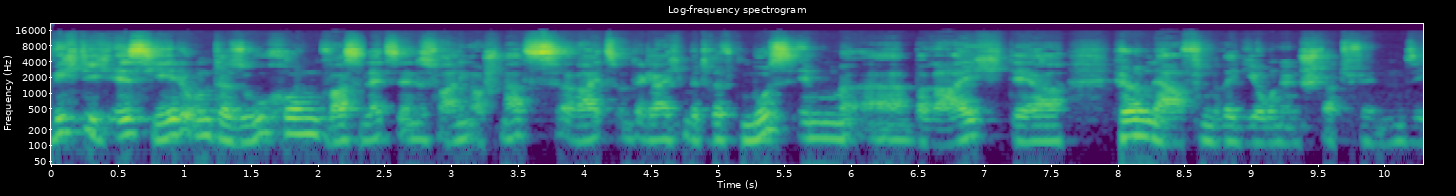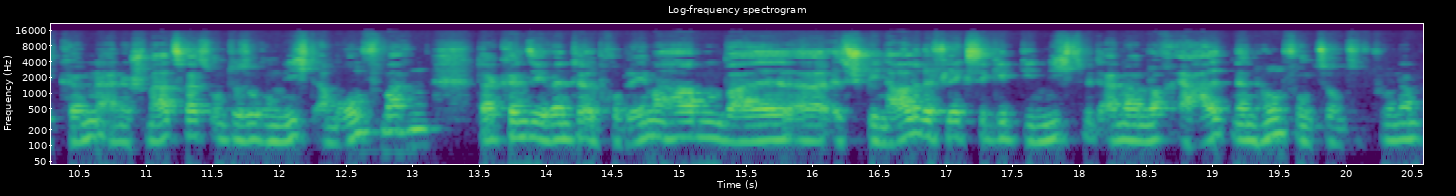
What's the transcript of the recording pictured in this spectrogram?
Wichtig ist, jede Untersuchung, was letztendlich vor allen Dingen auch Schmerzreiz und dergleichen betrifft, muss im äh, Bereich der Hirnnervenregionen stattfinden. Sie können eine Schmerzreizuntersuchung nicht am Rumpf machen. Da können Sie eventuell Probleme haben, weil äh, es spinale Reflexe gibt, die nichts mit einer noch erhaltenen Hirnfunktion zu tun haben.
